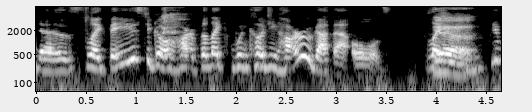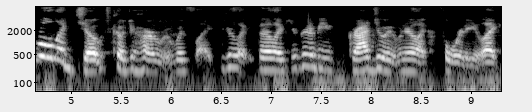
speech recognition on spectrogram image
Yes, like they used to go hard, but like when Koji Haru got that old, like Yeah. people like joked Koji Haru was like you're like they're like you're gonna be graduate when you're like forty, like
